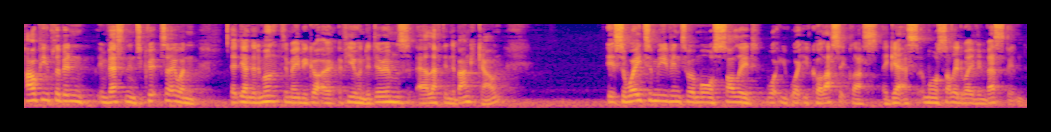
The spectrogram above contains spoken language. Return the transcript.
how people have been investing into crypto, and at the end of the month, they maybe got a, a few hundred dirhams uh, left in the bank account. It's a way to move into a more solid, what you what you call asset class, I guess, a more solid way of investing.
